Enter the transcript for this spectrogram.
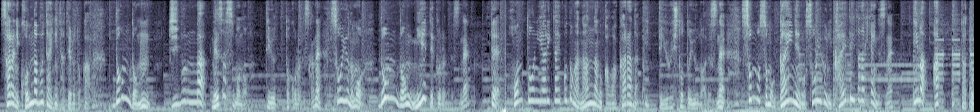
さらにこんな舞台に立てるとか。どんどん自分が目指すものっていうところですかね。そういうのもどんどん見えてくるんですね。で本当にやりたいことが何なのかわからないっていう人というのはですねそもそも概念をそういう風に変えていただきたいんですね。今あったと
